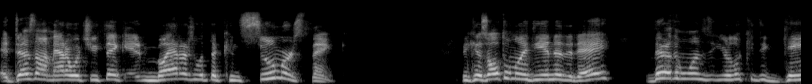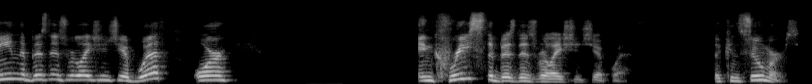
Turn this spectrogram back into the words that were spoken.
It does not matter what you think. It matters what the consumers think. Because ultimately, at the end of the day, they're the ones that you're looking to gain the business relationship with or increase the business relationship with the consumers.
